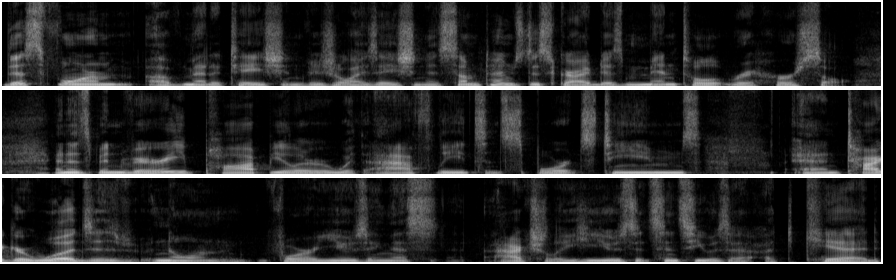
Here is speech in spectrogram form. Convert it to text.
this form of meditation, visualization, is sometimes described as mental rehearsal. And it's been very popular with athletes and sports teams and Tiger Woods is known for using this. Actually, he used it since he was a, a kid.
